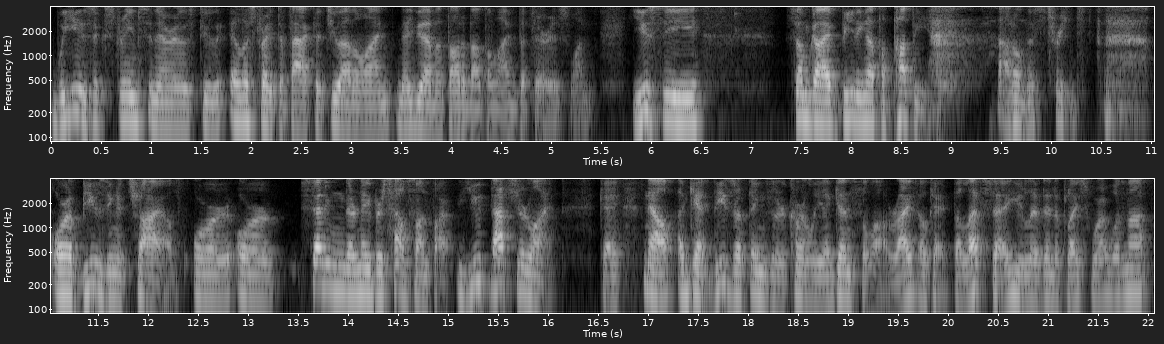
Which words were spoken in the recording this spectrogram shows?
we use extreme scenarios to illustrate the fact that you have a line. Maybe you haven't thought about the line, but there is one. You see some guy beating up a puppy out on the street, or abusing a child, or or setting their neighbor's house on fire. You that's your line. Okay. Now, again, these are things that are currently against the law, right? Okay. But let's say you lived in a place where it was not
